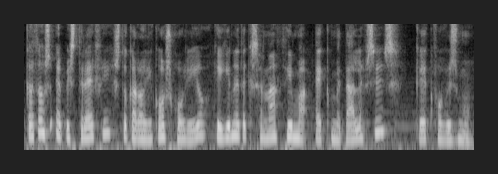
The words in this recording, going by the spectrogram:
καθώς επιστρέφει στο κανονικό σχολείο και γίνεται ξανά θύμα εκμετάλλευσης και εκφοβισμού.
